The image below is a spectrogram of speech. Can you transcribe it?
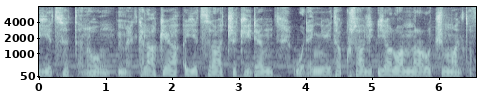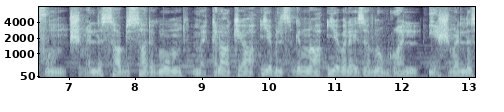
እየተሰጠ ነው። መከላከያ እየተሰላቸ ከሄደ ወደኛ ይተኩሳል ያሉ አመራሮችም አልጠፉም። ሽመልስ አብዲሳ ደግሞ መከላከያ የብልጽግና የበላይ ዘብ ነው ብሏል። የሽመልስ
